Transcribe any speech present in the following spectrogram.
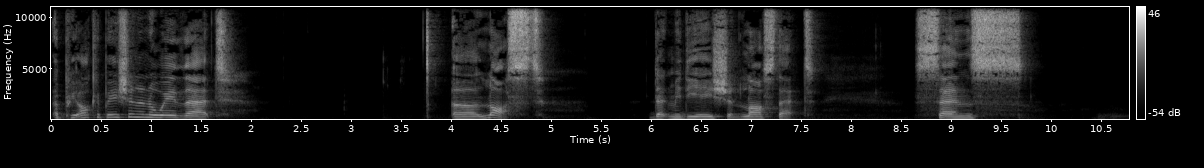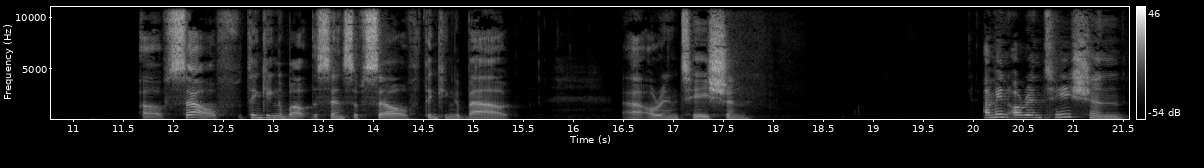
a preoccupation in a way that uh, lost that mediation, lost that sense of self, thinking about the sense of self, thinking about uh, orientation. I mean, orientation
